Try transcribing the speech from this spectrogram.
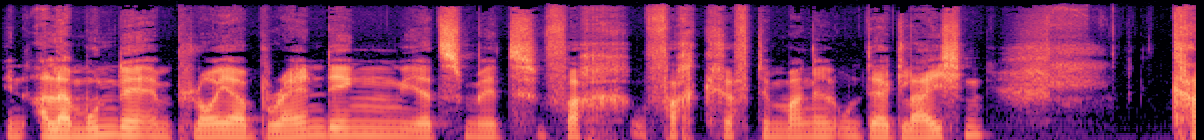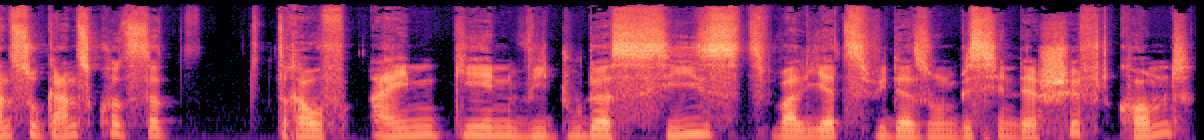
in aller Munde Employer Branding, jetzt mit Fach, Fachkräftemangel und dergleichen. Kannst du ganz kurz darauf eingehen, wie du das siehst, weil jetzt wieder so ein bisschen der Shift kommt.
